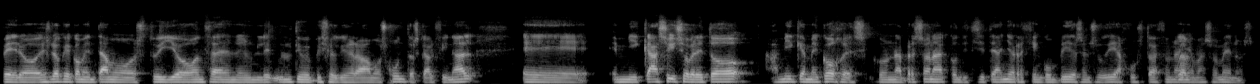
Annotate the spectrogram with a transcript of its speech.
pero es lo que comentamos tú y yo, Gonza, en el último episodio que grabamos juntos, que al final, eh, en mi caso y sobre todo a mí que me coges con una persona con 17 años recién cumplidos en su día, justo hace un año más o menos,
